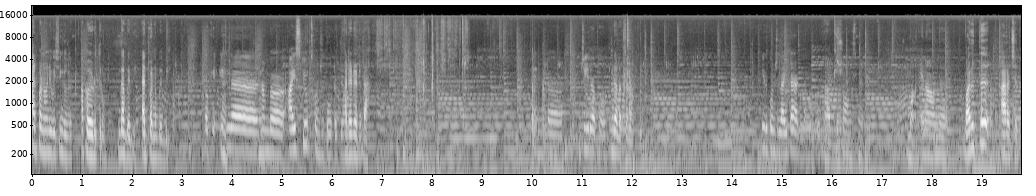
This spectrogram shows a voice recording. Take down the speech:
ஆட் பண்ண வேண்டிய விஷயங்கள் இருக்குது அப்போ எடுத்துரும். இந்த பேபி ஆட் பண்ண பேபி ஓகே இதுல நம்ம ஐஸ் கியூப்ஸ் கொஞ்சம் போட்டுக்கலாம். அடடடா அண்ட் ஜீரா பவுடர் இந்த வச்சலாம் இது கொஞ்சம் லைட்டா ஆட் பண்ணலாம். Okay. ஸ்ட்ராங் ஸ்மெல் ஆமாம் ஏன்னா வந்து வறுத்து அரைச்சது.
